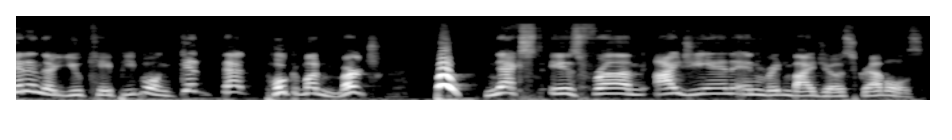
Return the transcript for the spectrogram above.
Get in there, UK people, and get that Pokemon merch. Woo! Next is from IGN and written by Joe Skrebels.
